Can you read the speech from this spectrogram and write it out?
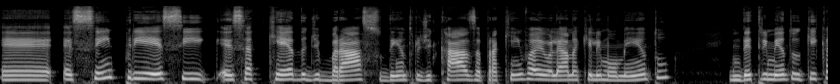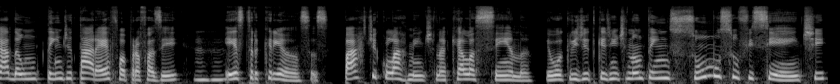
é, é sempre esse essa queda de braço dentro de casa para quem vai olhar naquele momento, em detrimento do que cada um tem de tarefa para fazer uhum. extra crianças. Particularmente naquela cena, eu acredito que a gente não tem insumo suficiente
